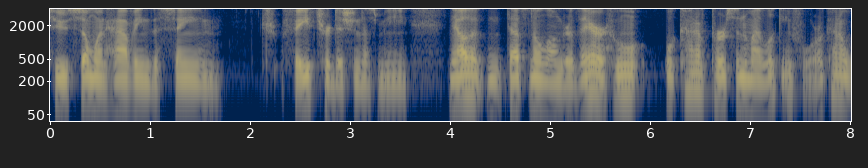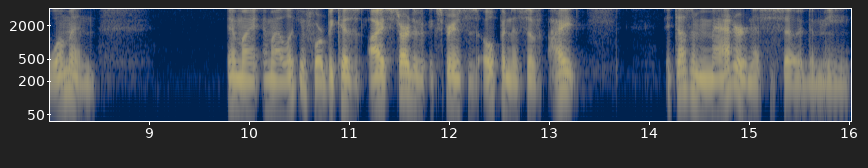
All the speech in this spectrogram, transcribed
to someone having the same tr- faith tradition as me, now that that's no longer there, who what kind of person am I looking for? What kind of woman am I am I looking for? Because I started to experience this openness of I it doesn't matter necessarily to me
